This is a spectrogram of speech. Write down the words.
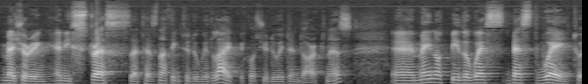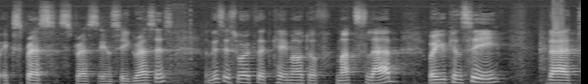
measuring any stress that has nothing to do with light because you do it in darkness, uh, may not be the west, best way to express stress in seagrasses. And this is work that came out of Mats' lab, where you can see that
